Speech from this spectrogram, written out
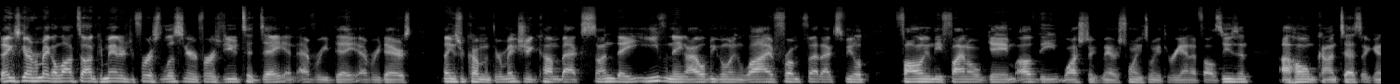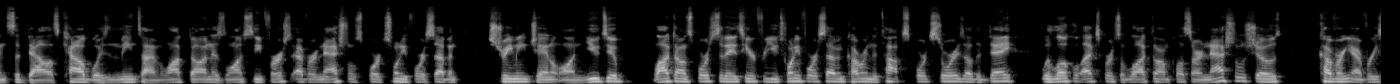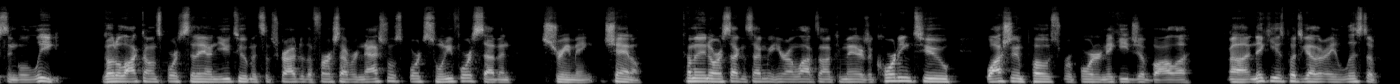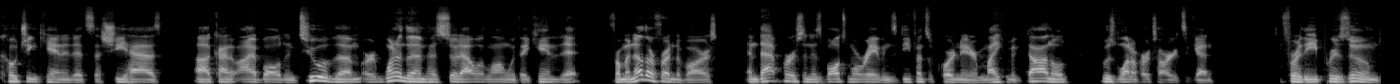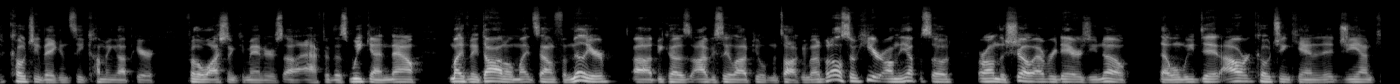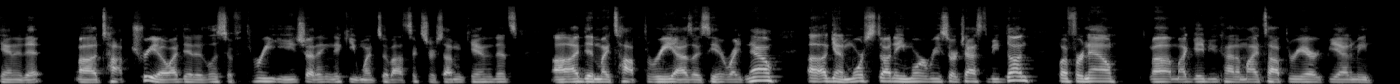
Thanks again for making Locked On Commanders your first listener, your first view today and every day, every dayers. Thanks for coming through. Make sure you come back Sunday evening. I will be going live from FedEx Field following the final game of the Washington Commanders 2023 NFL season, a home contest against the Dallas Cowboys. In the meantime, Locked On has launched the first ever national sports 24 7 streaming channel on YouTube. Locked On Sports Today is here for you 24 7, covering the top sports stories of the day with local experts of Locked On, plus our national shows covering every single league. Go to Locked On Sports today on YouTube and subscribe to the first ever national sports 24 7 streaming channel. Coming into our second segment here on Locked On Commanders, according to Washington Post reporter Nicki Jhabvala, uh, Nicki has put together a list of coaching candidates that she has uh, kind of eyeballed, and two of them, or one of them, has stood out along with a candidate from another friend of ours, and that person is Baltimore Ravens defensive coordinator Mike Macdonald, who is one of her targets again for the presumed coaching vacancy coming up here for the Washington Commanders uh, after this weekend. Now, Mike Macdonald might sound familiar uh, because obviously a lot of people have been talking about it, but also here on the episode or on the show every day, as you know, that when we did our coaching candidate, GM candidate, uh, top trio, I did a list of three each. I think Nicki went to about six or seven candidates. Uh, I did my top three as I see it right now. Uh, again, more studying, more research has to be done. But for now, um, I gave you kind of my top three. Eric Bieniemy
